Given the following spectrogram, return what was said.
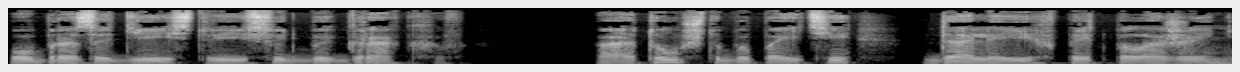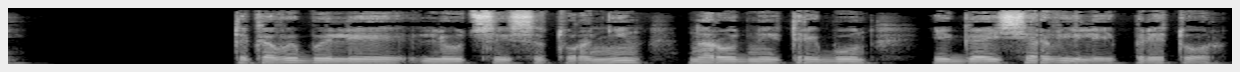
образа действий и судьбы Гракхов, а о том, чтобы пойти далее их предположений. Таковы были Люций Сатурнин, народный трибун, и Гай Сервилий, претор,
